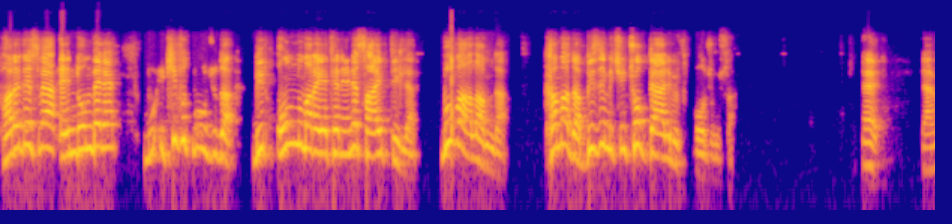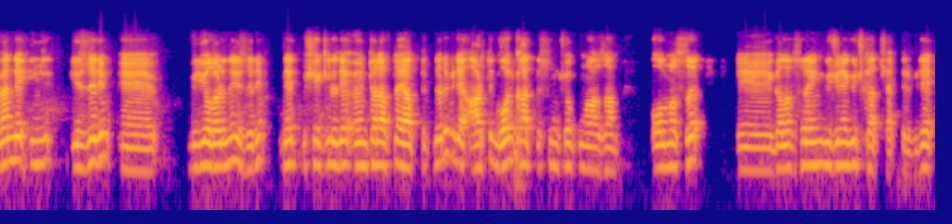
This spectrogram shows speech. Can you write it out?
Paredes veya Endombele bu iki futbolcu da bir 10 numara yeteneğine sahip değiller. Bu bağlamda Kamada bizim için çok değerli bir futbolcu Musa. Evet. Yani ben de izledim. e, videolarını izledim. Net bir şekilde ön tarafta yaptıkları bir de artı gol katkısının çok muazzam olması e, Galatasaray'ın gücüne güç katacaktır. Bir de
